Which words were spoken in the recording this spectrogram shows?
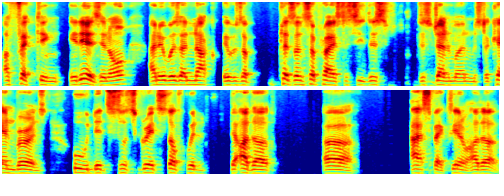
affecting it is, you know. And it was a knock, it was a pleasant surprise to see this this gentleman, Mr. Ken Burns, who did such great stuff with the other uh aspects, you know, other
